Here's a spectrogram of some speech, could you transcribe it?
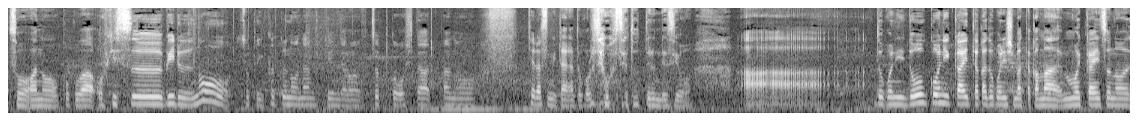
そうあのここはオフィスビルのちょっと一角のなんていうんだろうちょっと押したあのテラスみたいなところで音声撮ってるんですよ。どこにどこに書いたかどこにしまったか、まあ、もう一回その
